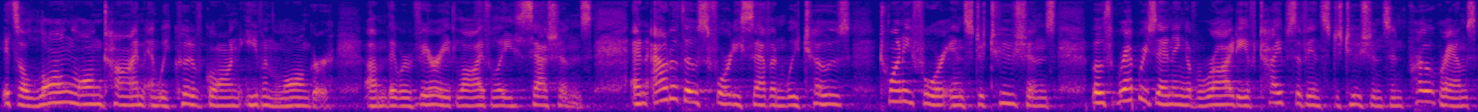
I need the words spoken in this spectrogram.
It's a long, long time, and we could have gone even longer. Um, they were very lively sessions. And out of those 47, we chose 24 institutions, both representing a variety of types of institutions and programs,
